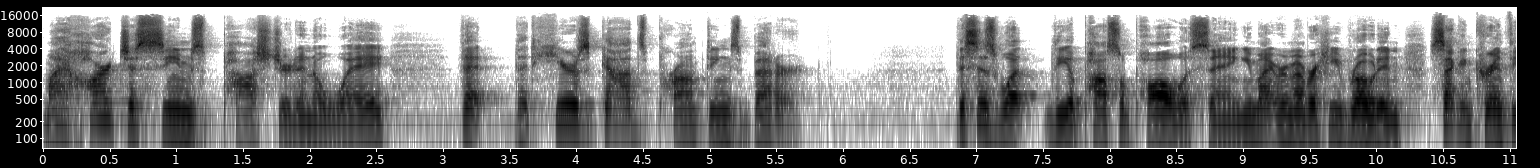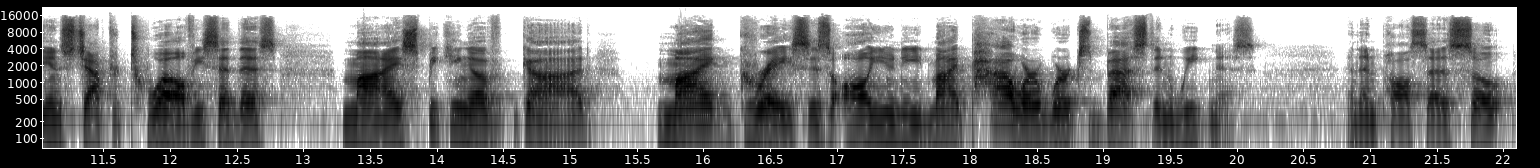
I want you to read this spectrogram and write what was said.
my heart just seems postured in a way that, that hears God's promptings better. This is what the apostle Paul was saying. You might remember he wrote in 2 Corinthians chapter 12. He said this, "My speaking of God, my grace is all you need. My power works best in weakness. And then Paul says, So,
